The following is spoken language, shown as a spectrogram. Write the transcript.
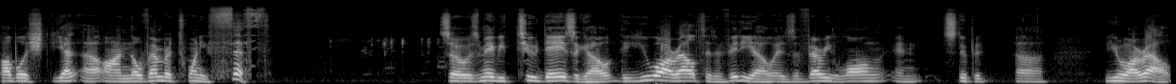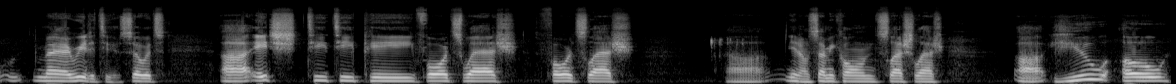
published yet uh, on November 25th. So it was maybe two days ago. The URL to the video is a very long and stupid uh, URL. May I read it to you? So it's uh, HTTP forward slash forward slash, uh, you know, semicolon slash slash uh, U O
